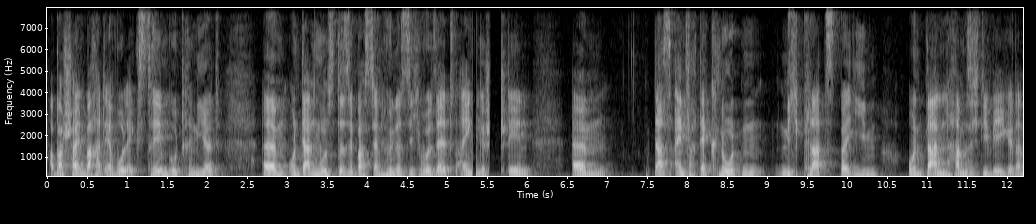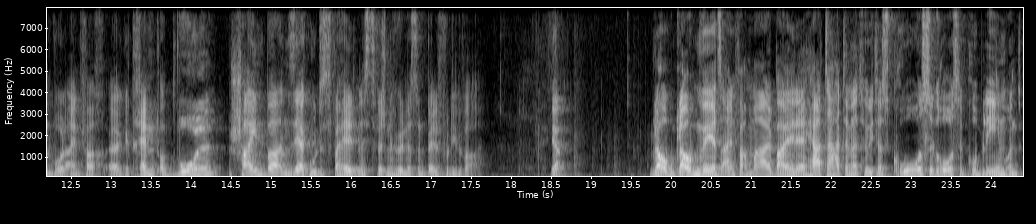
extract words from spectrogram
Aber scheinbar hat er wohl extrem gut trainiert. Ähm, und dann musste Sebastian Hoeneß sich wohl selbst eingestehen, ähm, dass einfach der Knoten nicht platzt bei ihm. Und dann haben sich die Wege dann wohl einfach äh, getrennt, obwohl scheinbar ein sehr gutes Verhältnis zwischen Hoeneß und Belfodil war. Ja. Glauben, glauben wir jetzt einfach mal, bei der Hertha hat er natürlich das große, große Problem und,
